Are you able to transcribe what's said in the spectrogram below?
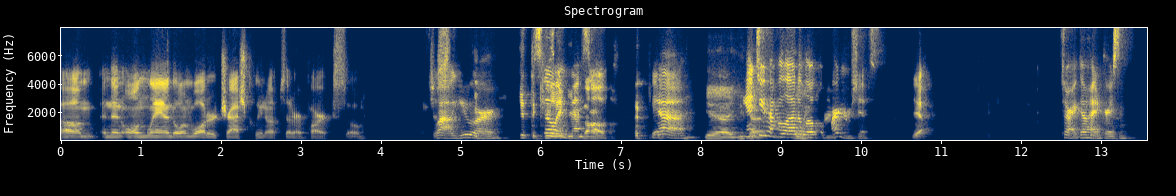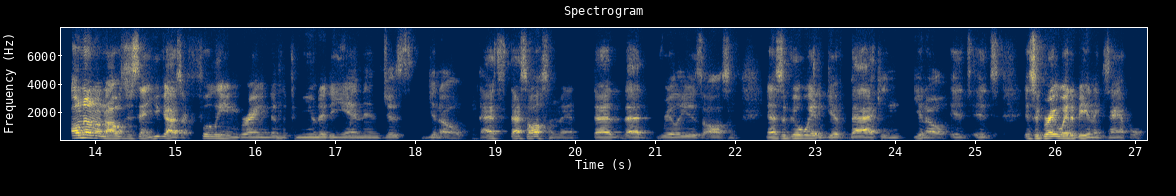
um, and then on land, on water trash cleanups at our parks. So just wow, you are get the so invested. involved. yeah. Yeah. You and you have a lot of local partnerships. Yeah. Sorry, go ahead, Grayson. Oh no, no, no. I was just saying you guys are fully ingrained in the community and then just, you know, that's that's awesome, man. That that really is awesome. And it's a good way to give back and you know, it's it's it's a great way to be an example.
